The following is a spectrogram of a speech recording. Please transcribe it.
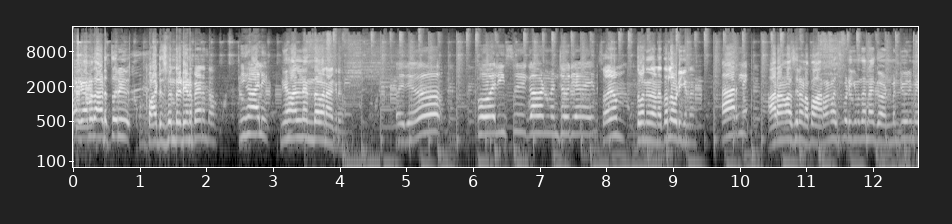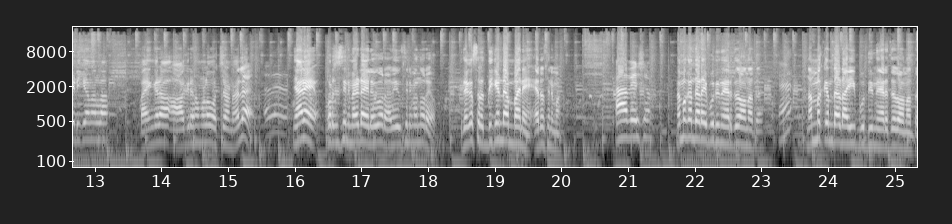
ഓക്കെ അപ്പൊ അടുത്തൊരു പാർട്ടിസിപ്പന്റ് റെഡിയാണ് പേരെന്താ? നിഹാൽ. നിഹാലിന് എന്താവാൻ ആഗ്രഹം? ഒരു പോലീസ് ഗവൺമെന്റ് ജോലി സ്വയം തോന്നിയതാണ്. എത്ര പഠിക്കുന്നത് ആർലി ആറാം ക്ലാസ്സിലാണ്. അപ്പൊ ആറാം ക്ലാസ്സിൽ പഠിക്കുമ്പോൾ തന്നെ ഗവൺമെന്റ് ജോലി മേടിക്കാന്നുള്ള ഭയങ്കര ആഗ്രഹമുള്ള കൊച്ചാണ് അല്ലേ? ഞാനേ കുറച്ച് സിനിമയുടെ ഡയലോഗ് പറയാം. അത് സിനിമ എന്ന് പറയോ? ഇതൊക്കെ ശ്രദ്ധിക്കേണ്ട അമ്പാനെ. ഏതാ സിനിമ? ആവേശം. നമുക്ക് എന്താടാ ഈ ബുദ്ധി നേരത്തെ തോന്നാത്ത? നമുക്ക് എന്താടാ ഈ ബുദ്ധി നേരത്തെ തോന്നാത്ത?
